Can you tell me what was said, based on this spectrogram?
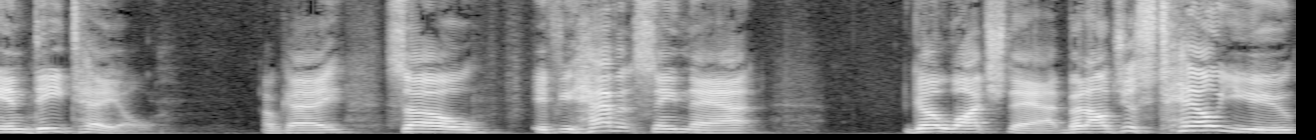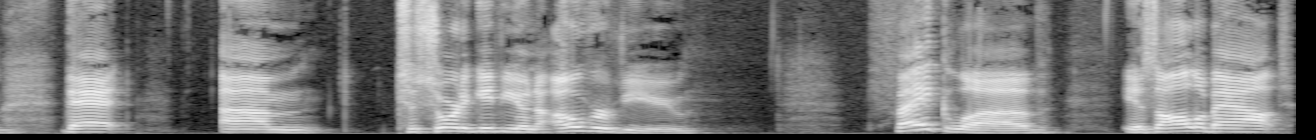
in detail. Okay? So if you haven't seen that, go watch that. But I'll just tell you that um, to sort of give you an overview, fake love is all about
